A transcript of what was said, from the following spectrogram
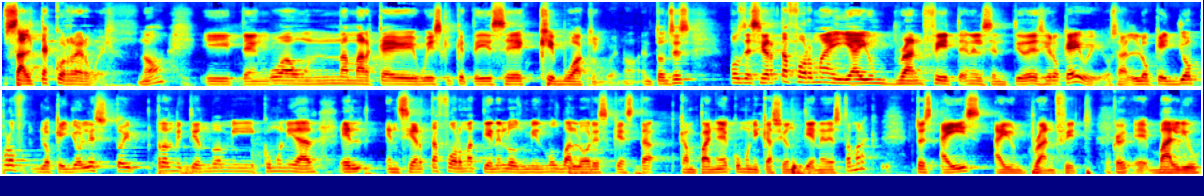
salte a correr, güey, ¿no? Y tengo a una marca de whisky que te dice keep walking, güey, ¿no? Entonces, pues de cierta forma ahí hay un brand fit en el sentido de decir, ok, güey, o sea, lo que yo, lo que yo le estoy transmitiendo a mi comunidad, él en cierta forma tiene los mismos valores que esta campaña de comunicación tiene de esta marca. Entonces ahí hay un brand fit, Ok. eh, value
